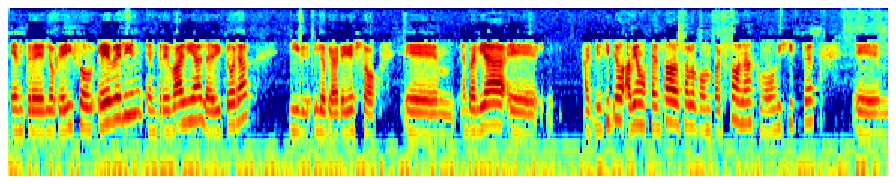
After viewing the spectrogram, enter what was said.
entre lo que hizo Evelyn, entre Valia, la editora, y, y lo que agregué yo. Eh, en realidad, eh, al principio habíamos pensado hacerlo con personas, como vos dijiste, eh,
